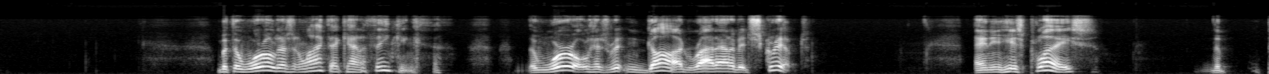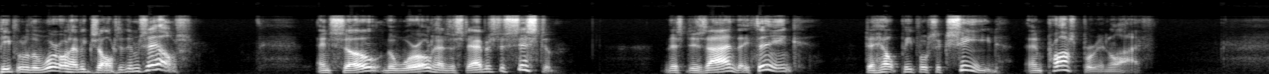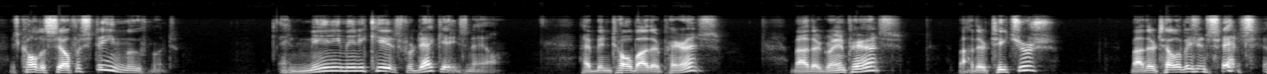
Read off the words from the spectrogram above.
But the world doesn't like that kind of thinking. the world has written God right out of its script. And in his place, the people of the world have exalted themselves. And so the world has established a system that's designed, they think, to help people succeed and prosper in life. It's called the self esteem movement. And many, many kids for decades now have been told by their parents, by their grandparents, by their teachers, by their television sets,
